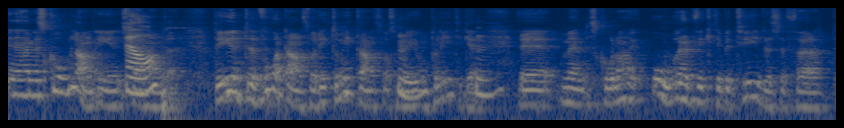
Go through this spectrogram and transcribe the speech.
det här med skolan är ju spännande. Det är ju inte vårt ansvar, ditt och mitt ansvar som Mm. regionpolitiker. Eh, Men skolan har ju oerhört viktig betydelse för att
